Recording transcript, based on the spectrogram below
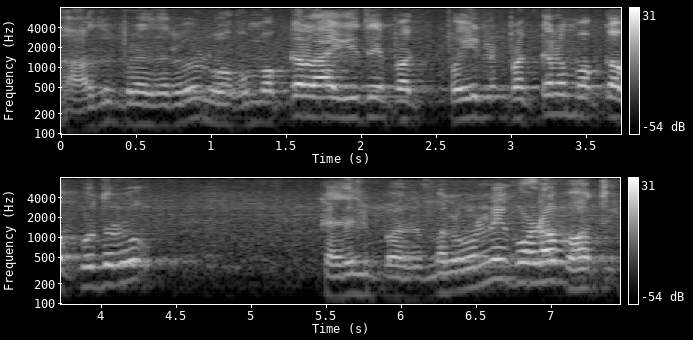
కాదు బ్రదరు నువ్వు ఒక మొక్క లాగితే పక్ పైన పక్కన మొక్క కుదురు కదిలిపోదు. మళ్ళీ ఉన్నాయి కూడా పోతాయి.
